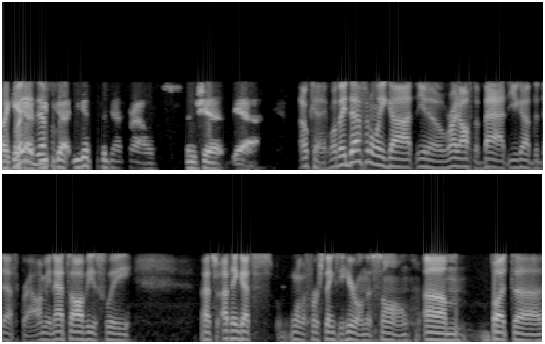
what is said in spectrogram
Like yeah, well, you got you get the death growls and shit. Yeah. Okay. Well, they definitely got you know right off the bat you got the death growl. I mean that's obviously that's I think that's one of the first things you hear on this song. Um, but uh,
